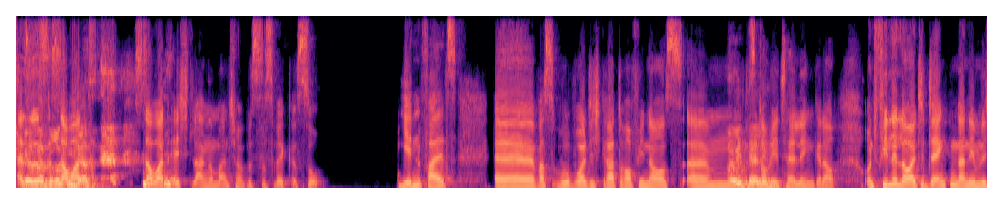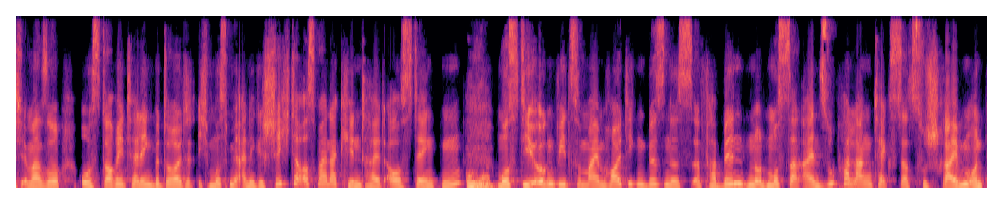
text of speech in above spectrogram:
Also es, dauert, es dauert echt lange manchmal, bis das weg ist. So. Jedenfalls, äh, was, wo wollte ich gerade drauf hinaus? Ähm, Storytelling. Storytelling, genau. Und viele Leute denken dann nämlich immer so, oh, Storytelling bedeutet, ich muss mir eine Geschichte aus meiner Kindheit ausdenken, oh ja. muss die irgendwie zu meinem heutigen Business äh, verbinden und muss dann einen super langen Text dazu schreiben. Und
